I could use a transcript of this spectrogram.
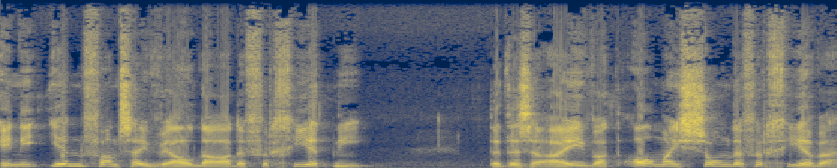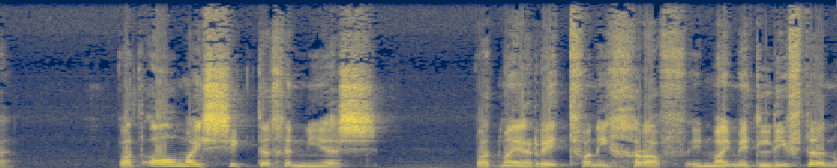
en nie een van sy weldade vergeet nie. Dit is hy wat al my sonde vergewe, wat al my siekte genees, wat my red van die graf en my met liefde en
